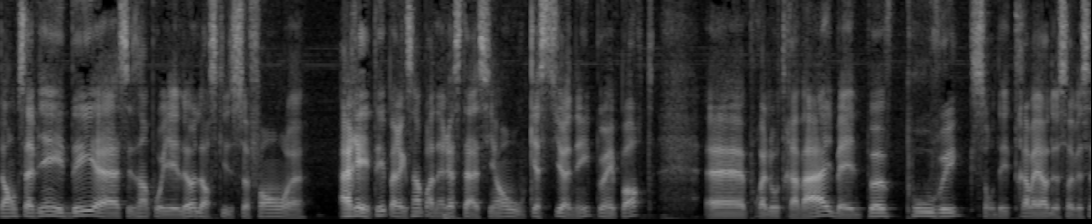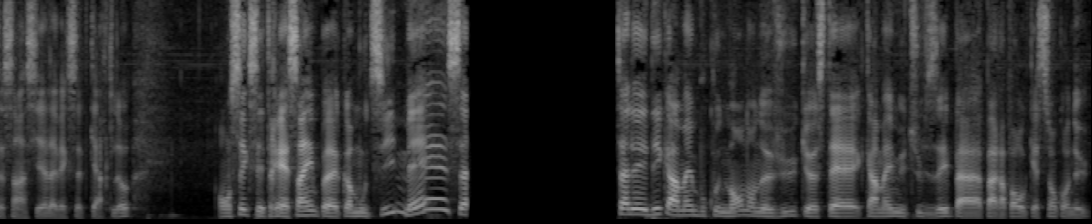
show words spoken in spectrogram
Donc, ça vient aider à ces employés-là lorsqu'ils se font euh, arrêter, par exemple, en arrestation ou questionner, peu importe, pour aller au travail. Ben, ils peuvent prouver qu'ils sont des travailleurs de services essentiels avec cette carte-là. On sait que c'est très simple comme outil, mais ça ça a aidé quand même beaucoup de monde. On a vu que c'était quand même utilisé par, rapport aux questions qu'on a eues.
